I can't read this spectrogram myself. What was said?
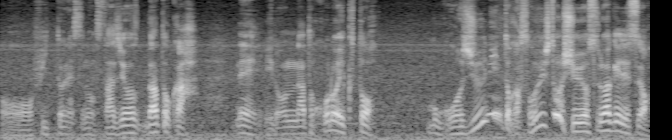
フィットネスのスタジオだとかねいろんなところ行くともう50人とかそういう人を収容するわけですよ。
